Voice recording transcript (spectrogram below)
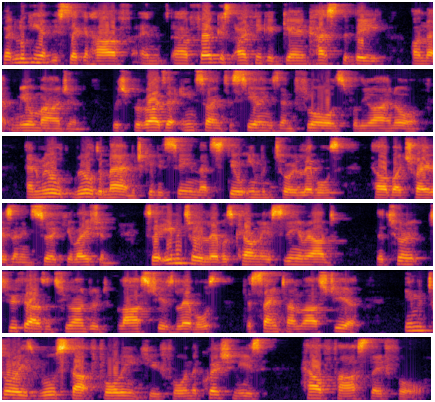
But looking at the second half, and our focus, I think, again, has to be on that mill margin, which provides that insight into ceilings and floors for the iron ore, and real, real demand, which can be seen in that steel inventory levels held by traders and in circulation. So inventory levels currently are sitting around the 2,200 last year's levels, the same time last year. Inventories will start falling in Q4, and the question is how fast they fall.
